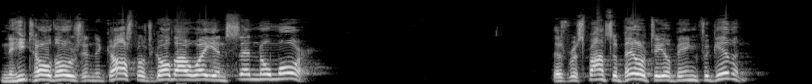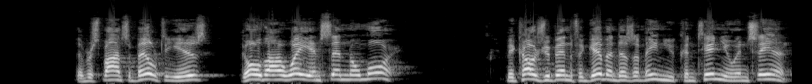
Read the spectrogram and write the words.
And he told those in the Gospels, go thy way and sin no more. There's responsibility of being forgiven. The responsibility is go thy way and sin no more. Because you've been forgiven doesn't mean you continue in sin.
